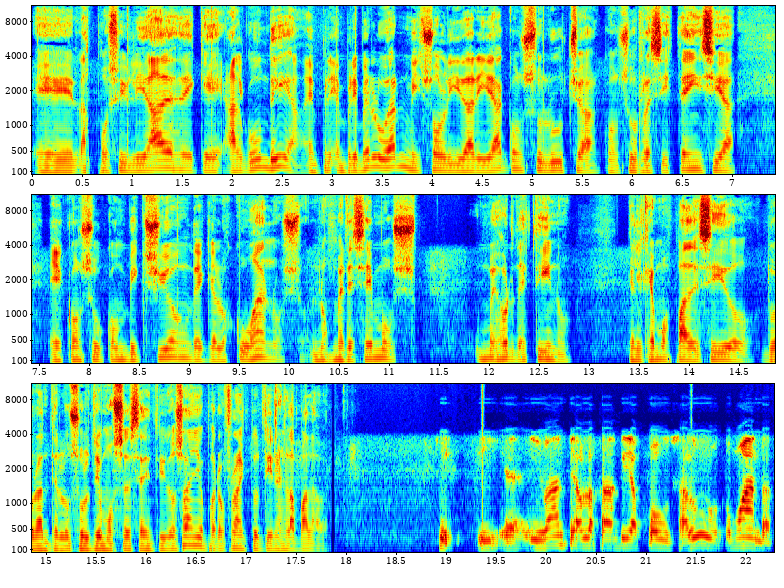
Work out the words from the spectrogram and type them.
eh, las posibilidades de que algún día, en, primer lugar, mi solidaridad con su lucha, con su resistencia, con su convicción de que los cubanos nos merecemos un mejor destino que el que hemos padecido durante los últimos 62 años, pero Frank, tú tienes la palabra. Sí, y, eh, Iván, te habla Frank Díaz Pou, saludos, ¿cómo andas?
